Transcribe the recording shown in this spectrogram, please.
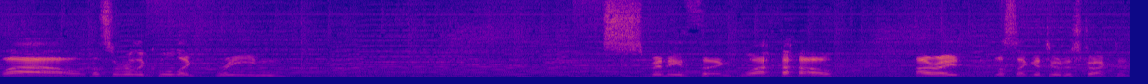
Wow, that's a really cool, like, green spinny thing. Wow. Alright, let's not get too distracted.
